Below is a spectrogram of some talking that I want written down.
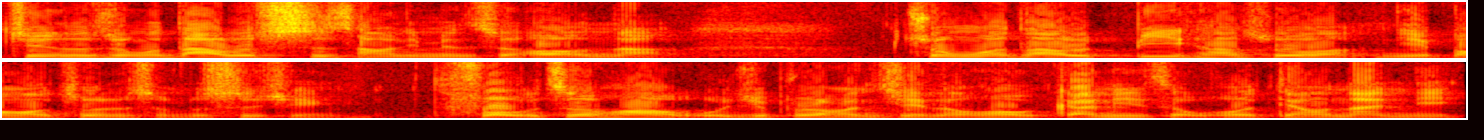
进入中国大陆市场里面之后呢，中国大陆逼他说，你帮我做点什么事情，否则的话我就不让你进来，或赶你走，或刁难你。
